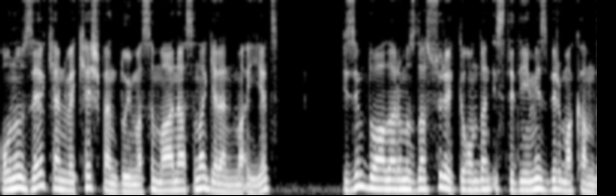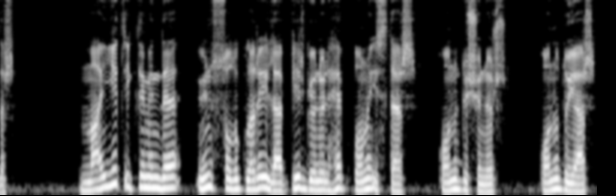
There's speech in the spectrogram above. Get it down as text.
onu zevken ve keşfen duyması manasına gelen maiyet, bizim dualarımızda sürekli ondan istediğimiz bir makamdır. Maiyet ikliminde üns soluklarıyla bir gönül hep onu ister, onu düşünür, onu duyar,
